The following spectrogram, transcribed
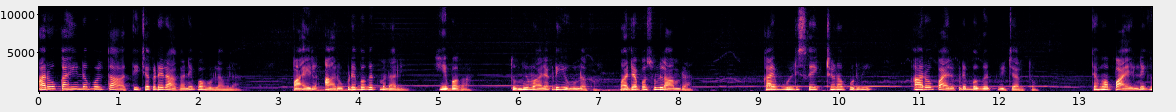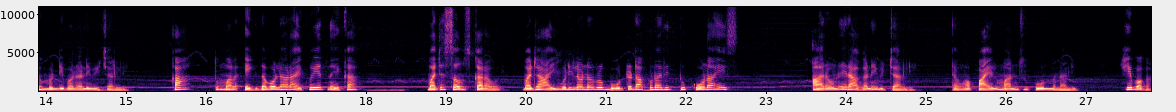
आरो काही न बोलता तिच्याकडे रागाने पाहू लागला. पायल आरोकडे बघत म्हणाली हे बघा तुम्ही माझ्याकडे येऊ नका. माझ्यापासून लांब राहा. काय बोललीस का एक क्षणापूर्वी? आरो पायलकडे बघत विचारतो. तेव्हा पायलने घमंडीपणाने विचारले का? तुम्हाला एकदा बोलल्यावर ऐकू येत नाही का? माझ्या संस्कारावर माझ्या आई वडिलांवर बोट दाखवणारी तू कोण आहेस? आरवने रागाने विचारले. तेव्हा पायल मान झुकवून म्हणाली हे बघा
